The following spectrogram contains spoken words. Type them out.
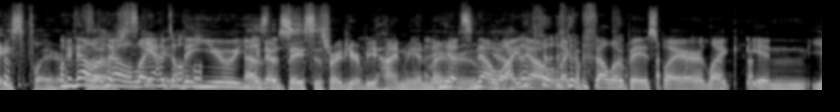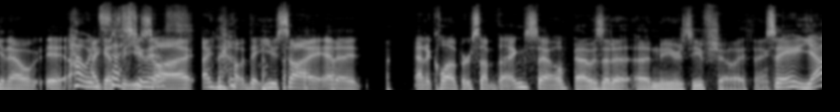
bass player. No, such no, like that you you As know the bass is right here behind me in my yes, room. no, yeah. I know, like a fellow bass player, like in you know, it, How I guess that you incestuous. saw. I know that you saw at a at a club or something. So I was at a, a New Year's Eve show, I think. say, yeah,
